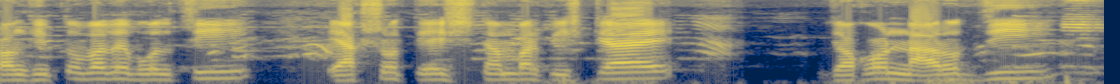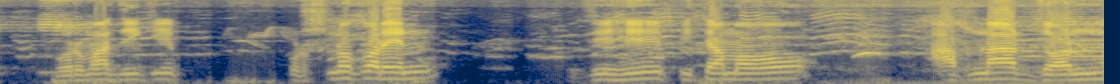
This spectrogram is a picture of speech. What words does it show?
সংক্ষিপ্তভাবে বলছি একশো তেইশ নম্বর পৃষ্ঠায় যখন নারদজি বর্মাজিকে প্রশ্ন করেন যে হে পিতামহ আপনার জন্ম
